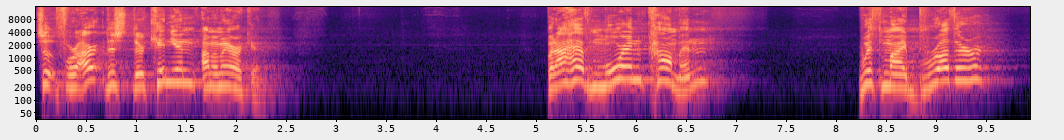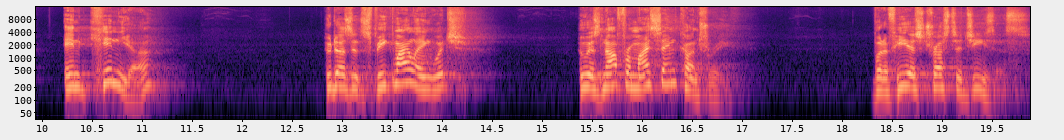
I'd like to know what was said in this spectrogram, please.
So for our this, they're Kenyan, I'm American. But I have more in common with my brother in Kenya who doesn't speak my language, who is not from my same country, but if he has trusted Jesus,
